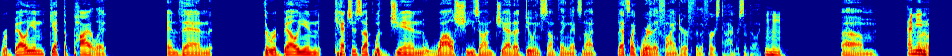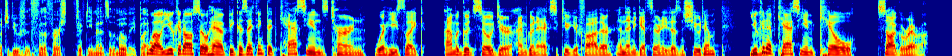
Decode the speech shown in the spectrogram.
rebellion get the pilot and then the rebellion catches up with Jyn while she's on Jedha doing something that's not that's like where they find her for the first time or something like hmm. Um I mean, I don't know what you do for, for the first 15 minutes of the movie, but well, you could also have because I think that Cassian's turn where he's like, "I'm a good soldier. I'm going to execute your father," and then he gets there and he doesn't shoot him. You could Mhm. have Cassian kill Saw Gerrera.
